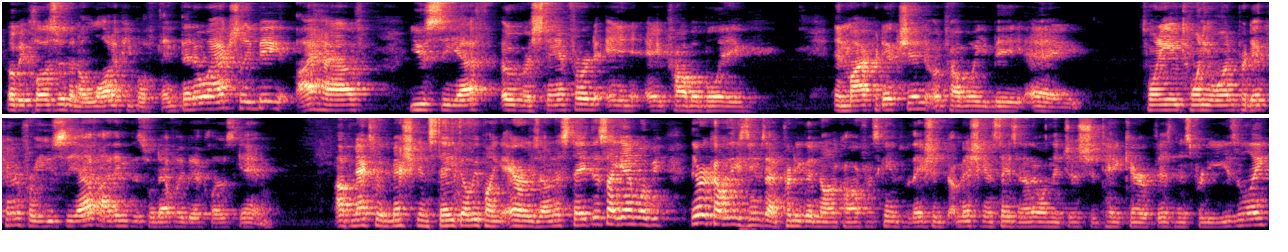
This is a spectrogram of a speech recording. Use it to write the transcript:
it'll be closer than a lot of people think that it will actually be. I have UCF over Stanford in a probably, in my prediction, would probably be a 28-21 prediction for UCF. I think this will definitely be a close game. Up next with Michigan State, they'll be playing Arizona State. This again will be. There are a couple of these teams that have pretty good non-conference games, but they should. Michigan State's another one that just should take care of business pretty easily.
